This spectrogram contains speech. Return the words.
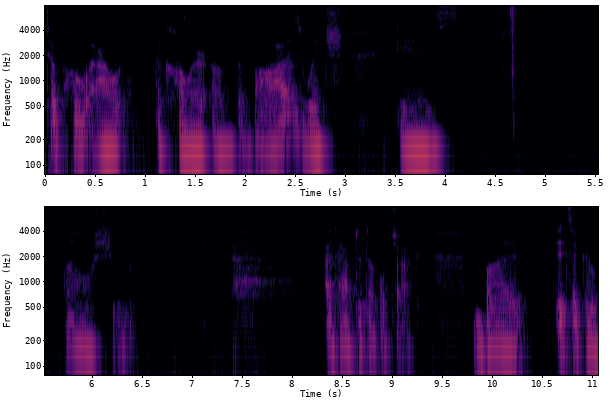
to pull out the color of the vase, which is, oh shoot, I'd have to double check, but it's like a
